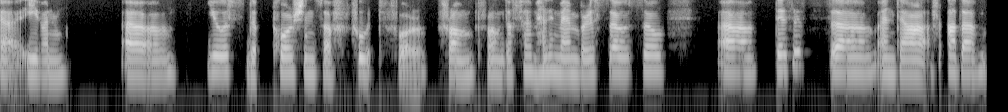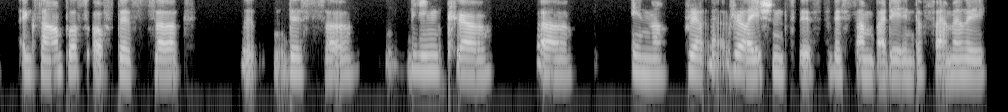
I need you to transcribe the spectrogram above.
uh, even uh, use the portions of food for from from the family members. So so uh, this is uh, and there are other examples of this uh, this uh, being in re- relations with with somebody in the family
